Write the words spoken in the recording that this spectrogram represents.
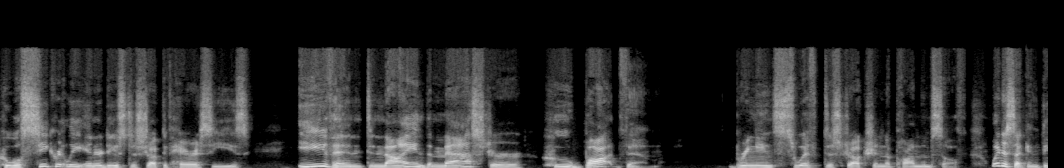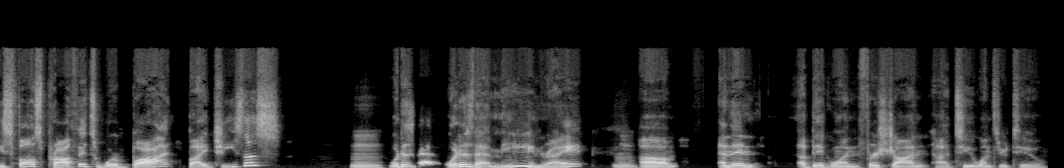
who will secretly introduce destructive heresies, even denying the master who bought them, bringing swift destruction upon themselves. Wait a second, these false prophets were bought by Jesus? Mm. What does that what does that mean, right? Mm. Um, and then a big one, First John uh, 2, 1 through 2.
